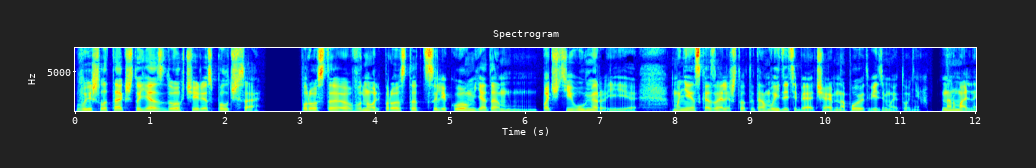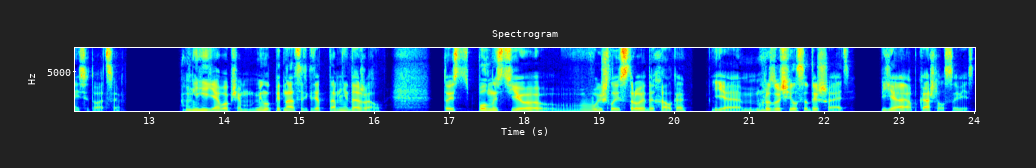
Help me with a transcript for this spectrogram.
Вышло так, что я сдох через полчаса просто в ноль, просто целиком. Я там почти умер, и мне сказали, что ты там выйди, тебя чаем напоют, видимо, это у них нормальная ситуация. И я, в общем, минут 15 где-то там не дожал. То есть полностью вышла из строя дыхалка, я разучился дышать, я обкашлялся весь.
